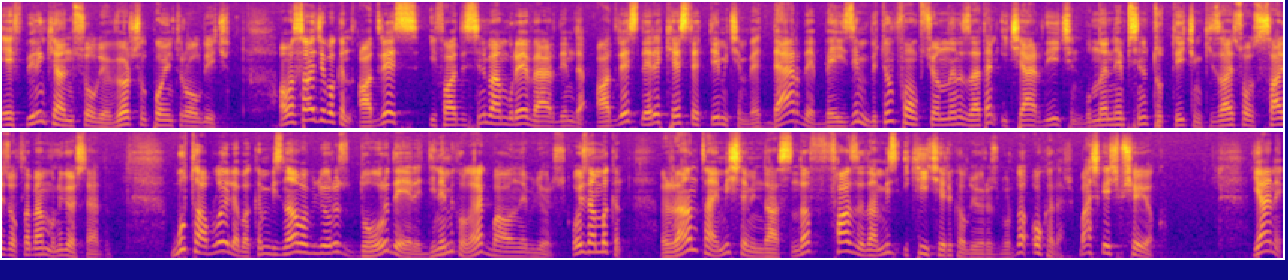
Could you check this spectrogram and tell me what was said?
F1'in kendisi oluyor. Virtual pointer olduğu için. Ama sadece bakın adres ifadesini ben buraya verdiğimde adreslere kest ettiğim için ve der de base'in bütün fonksiyonlarını zaten içerdiği için bunların hepsini tuttuğu için ki size of'la ben bunu gösterdim. Bu tabloyla bakın biz ne yapabiliyoruz? Doğru değere dinamik olarak bağlanabiliyoruz. O yüzden bakın runtime işleminde aslında fazladan biz iki içerik alıyoruz burada. O kadar. Başka hiçbir şey yok. Yani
